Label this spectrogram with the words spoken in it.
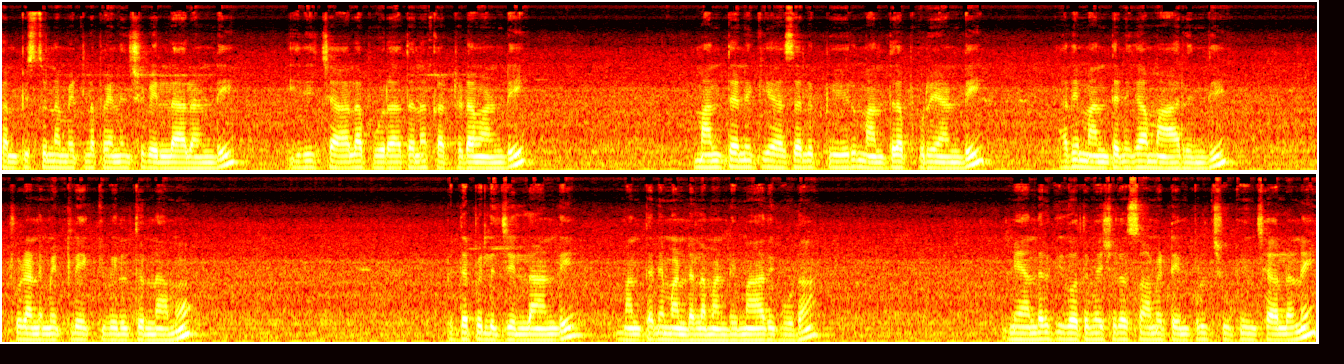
కనిపిస్తున్న మెట్లపై నుంచి వెళ్ళాలండి. ఇది చాలా పురాతన కట్టడం అండి. మంతనికి అసలు పేరు మంత్రపురి అండి. అది మంతనిగా మారింది. చూడండి మెట్లు ఎక్కి వెళ్తున్నాము. పెద్దపల్లి జిల్లా అండి. మంతని మండలం అండి మాది కూడా. మీ అందరికీ గౌతమేశ్వర స్వామి టెంపుల్ చూపించాలని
